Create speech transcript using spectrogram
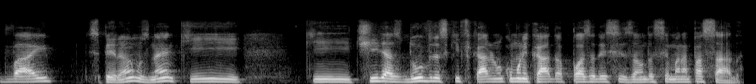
vai, esperamos, né, que, que tire as dúvidas que ficaram no comunicado após a decisão da semana passada.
